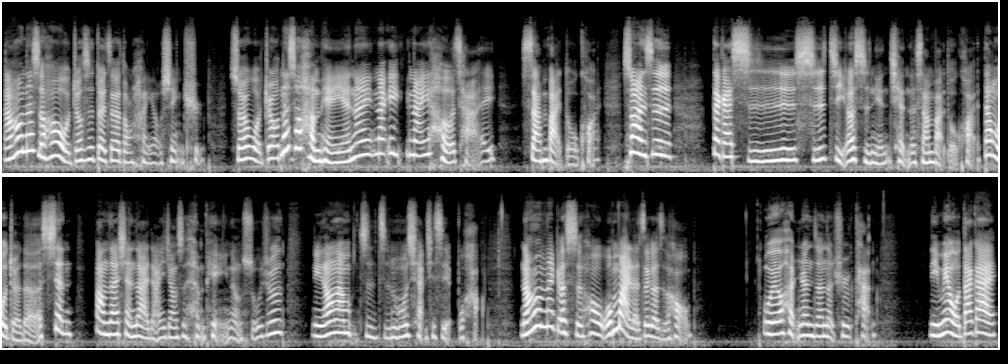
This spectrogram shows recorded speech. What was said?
然后那时候我就是对这个东西很有兴趣，所以我就那时候很便宜，那那一那一盒才三百多块，虽然是。大概十十几二十年前的三百多块，但我觉得现放在现在来讲，依旧是很便宜那种书。就是你让它纸纸摸起来，其实也不好。然后那个时候我买了这个之后，我有很认真的去看里面，我大概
